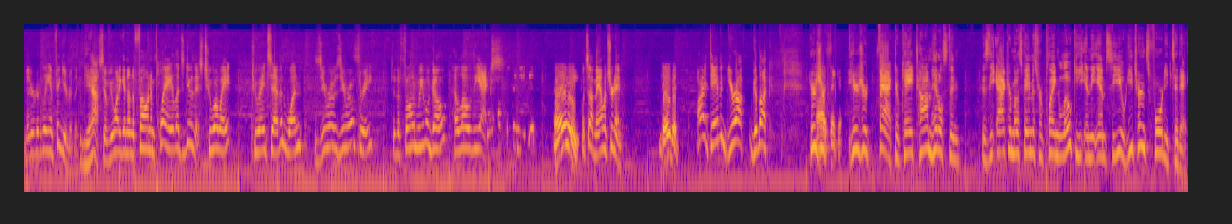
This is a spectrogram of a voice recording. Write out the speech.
literally and figuratively. Yeah. So if you want to get on the phone and play, let's do this. 208 287 1003. To the phone we will go. Hello, the X. Hey, What's up, man? What's your name? David. All right, David, you're up. Good luck. Here's All your right, here's your fact, okay? Tom Hiddleston is the actor most famous for playing Loki in the MCU. He turns 40 today.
